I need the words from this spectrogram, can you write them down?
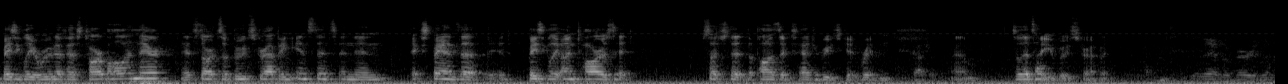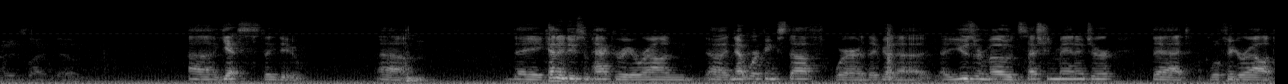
basically a rootfs tarball in there, and it starts a bootstrapping instance and then expands that. It basically untars it such that the POSIX attributes get written. Gotcha. Um, so that's how you bootstrap it. Do they have a very limited slash dev? Uh, yes, they do. Um, they kind of do some hackery around uh, networking stuff where they've got a, a user mode session manager that will figure out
